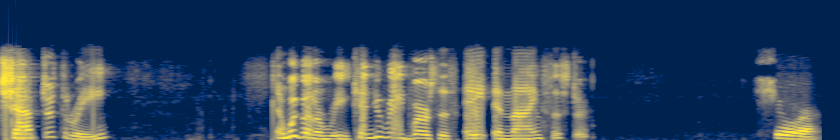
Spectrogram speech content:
Chapter 3. And we're going to read. Can you read verses 8 and 9, sister? Sure.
